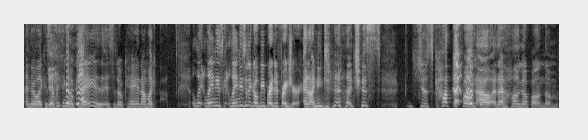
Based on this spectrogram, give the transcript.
and they're like, "Is everything okay? is, is it okay?" And I'm like, La- "Lainey's Lainey's gonna go beat Brendan Fraser," and I need to. I just just cut the phone out and I hung up on them.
